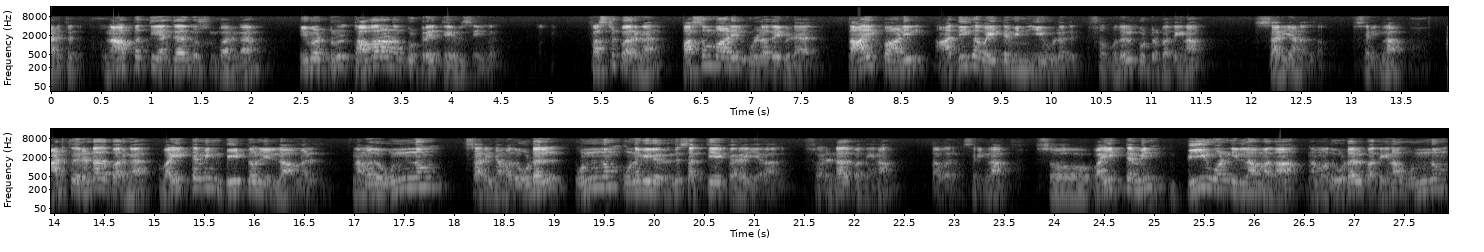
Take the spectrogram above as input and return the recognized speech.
அடுத்தது நாற்பத்தி அஞ்சாவது கொஸ்டின் பாருங்க. இவற்றுள் தவறான கூற்றை தேர்வு செய்க. ஃபர்ஸ்ட் பாருங்க பசும்பாலில் உள்ளதை விட தாய்ப்பாலில் அதிக வைட்டமின் இ உள்ளது. ஸோ முதல் கூற்று பாத்தீங்கன்னா சரியானதுதான். சரிங்களா? அடுத்தது ரெண்டாவது பாருங்க வைட்டமின் பி டுவெல் இல்லாமல் நமது உண்ணும் சாரி நமது உடல் உண்ணும் உணவிலிருந்து சக்தியை பெற இயலாது. ஸோ ரெண்டாவது பார்த்தீங்கன்னா தவறு. சரிங்களா? ஸோ வைட்டமின் பி ஒன் இல்லாம தான் நமது உடல் பார்த்தீங்கன்னா உண்ணும்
